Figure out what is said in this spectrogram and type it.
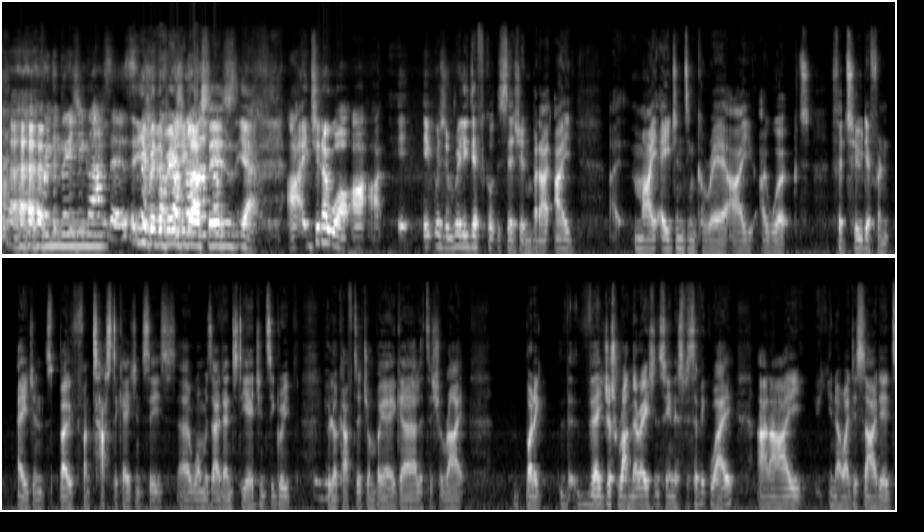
Um, with the bougie glasses. yeah, with the bougie glasses, yeah. I, do you know what? I, I, it, it was a really difficult decision, but I, I, I my agenting career, I, I worked for two different agents, both fantastic agencies. Uh, one was Identity Agency Group, mm-hmm. who look after John Boyega, Letitia Wright, but it, they just ran their agency in a specific way, and I, you know, I decided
